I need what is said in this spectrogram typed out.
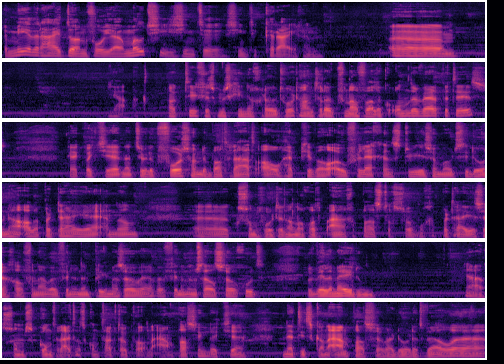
een meerderheid dan voor jouw motie zien te, zien te krijgen? Um, ja, actief is misschien een groot woord. Hangt er ook vanaf welk onderwerp het is. Kijk, wat je natuurlijk voor zo'n debatraad al heb je wel overleg en stuur je zo'n motie door naar alle partijen. En dan uh, soms wordt er dan nog wat op aangepast. Of sommige partijen zeggen al van nou, we vinden hem prima zo, hè. we vinden hem zelfs zo goed, we willen meedoen ja, soms komt er uit dat contact ook wel een aanpassing. Dat je net iets kan aanpassen waardoor het wel uh,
